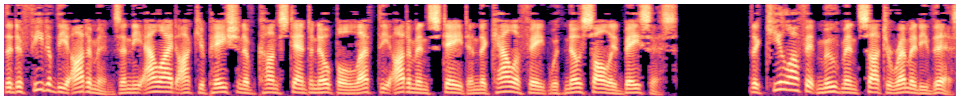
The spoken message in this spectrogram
The defeat of the Ottomans and the Allied occupation of Constantinople left the Ottoman state and the caliphate with no solid basis. The Khilafat movement sought to remedy this.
